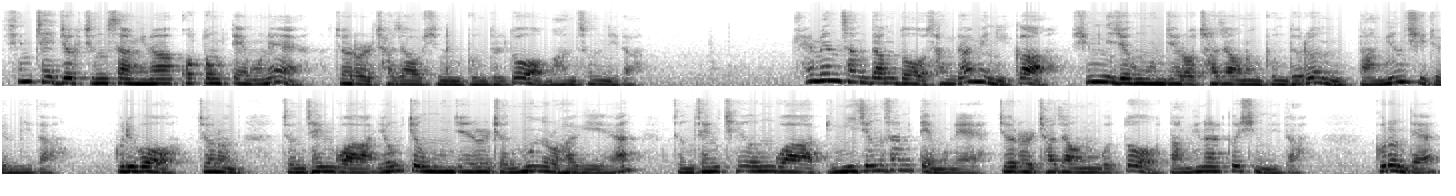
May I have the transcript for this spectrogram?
신체적 증상이나 고통 때문에 저를 찾아오시는 분들도 많습니다. 최면 상담도 상담이니까 심리적 문제로 찾아오는 분들은 당연시 됩니다. 그리고 저는 전생과 영적 문제를 전문으로 하기에 전생 체험과 빙의 증상 때문에 저를 찾아오는 것도 당연할 것입니다. 그런데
